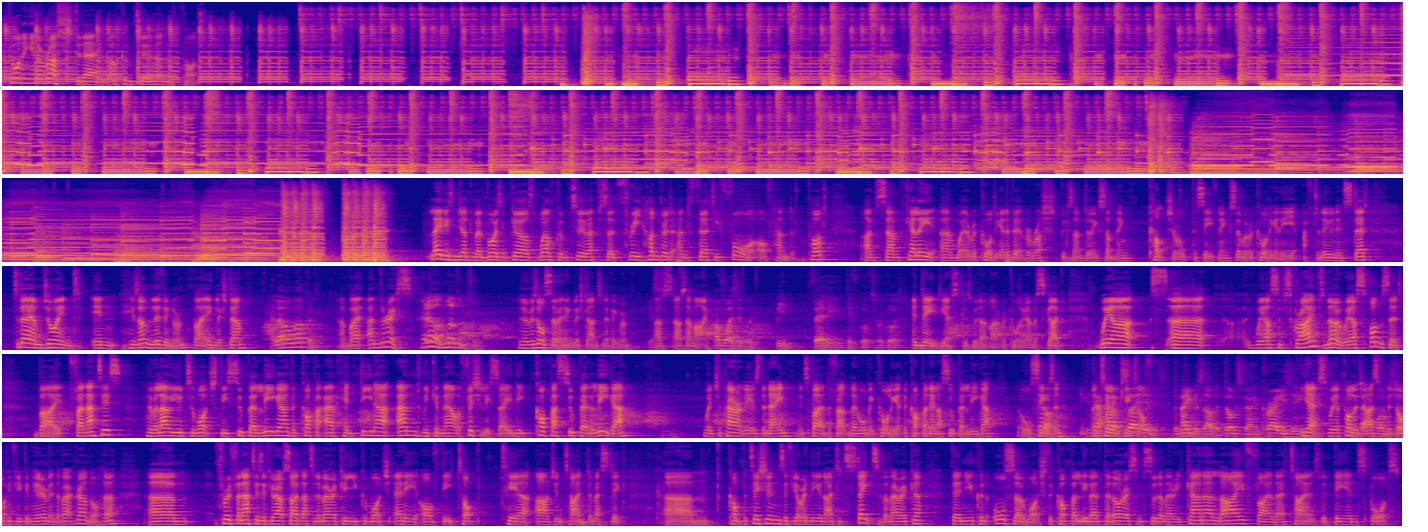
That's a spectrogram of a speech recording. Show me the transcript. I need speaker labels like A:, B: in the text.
A: recording in a rush today. Welcome to Hand of Pod. And gentlemen, boys and girls, welcome to episode 334 of Hand of Pod. I'm Sam Kelly, and we're recording in a bit of a rush because I'm doing something cultural this evening, so we're recording in the afternoon instead. Today I'm joined in his own living room by English Dan
B: Hello and welcome.
A: and by Andres,
C: Hello and welcome to.
A: who is also in English Dan's living room,
B: Yes.
A: as, as am I.
B: Otherwise, it would be fairly difficult to record.
A: Indeed, yes, because we don't like recording over Skype. We are uh, we are subscribed. No, we are sponsored by Fanatiz, who allow you to watch the Superliga, the Copa Argentina, and we can now officially say the Copa Superliga, which apparently is the name, in spite of the fact that they've all been calling it the Copa de la Superliga all season
B: tell
A: until it kicks off.
B: the neighbours are. The dog's going crazy.
A: Yes, we apologise for the dog if you can hear him in the background or her. Um, through Fanatiz, if you're outside Latin America, you can watch any of the top tier Argentine domestic um, competitions. If you're in the United States of America, then you can also watch the Copa Libertadores and Sudamericana live via their tie-ins with beIN Sports.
